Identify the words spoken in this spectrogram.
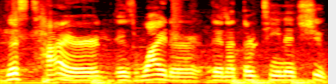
this tire is wider than a 13 inch shoe.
